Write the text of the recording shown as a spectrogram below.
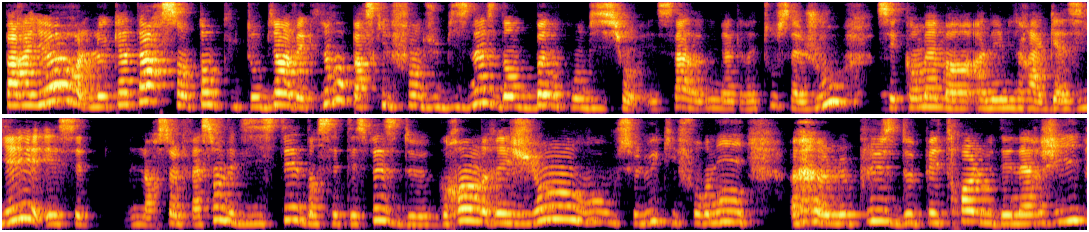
Par ailleurs, le Qatar s'entend plutôt bien avec l'Iran parce qu'ils font du business dans de bonnes conditions. Et ça, malgré tout, ça joue. C'est quand même un, un émirat gazier et c'est leur seule façon d'exister dans cette espèce de grande région où celui qui fournit euh, le plus de pétrole ou d'énergie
